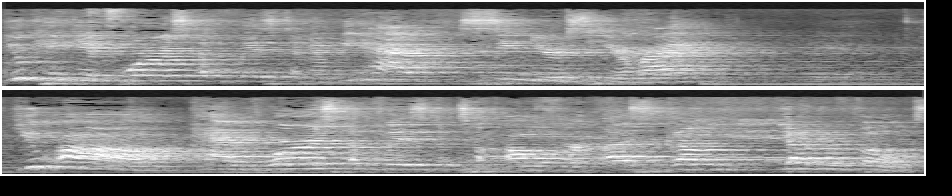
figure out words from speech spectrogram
You can give words of wisdom. And we have seniors here, right? You all have words of wisdom to offer us young, younger folks.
